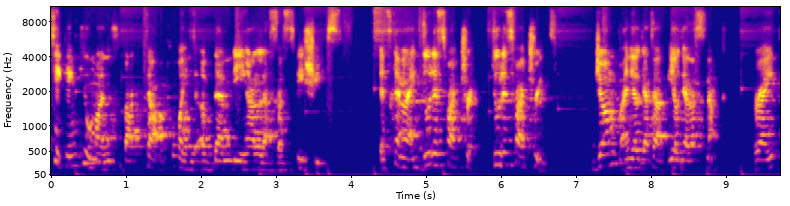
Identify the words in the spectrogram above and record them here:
taking humans back to a point of them being a lesser species. It's kind of like do this for a treat, do this for a treat, jump and you'll get a you'll get a snack, right?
